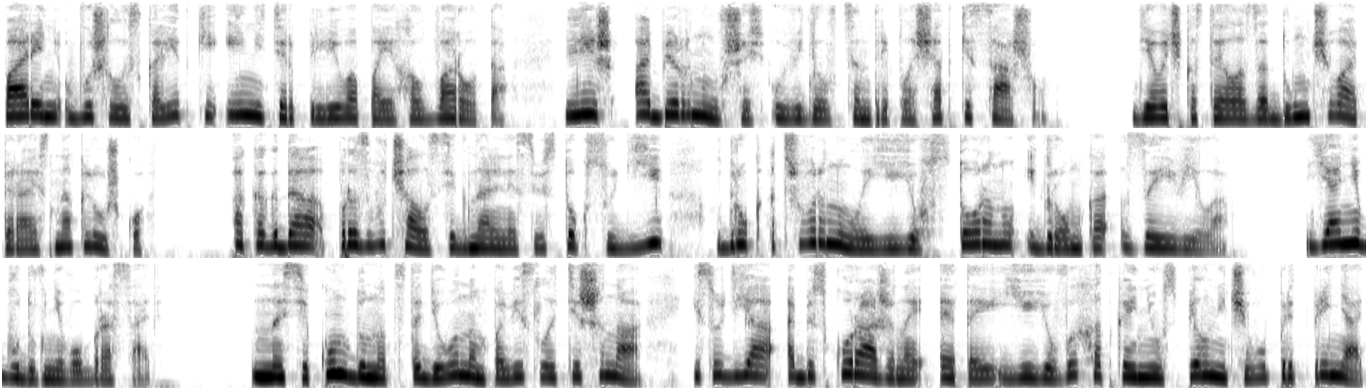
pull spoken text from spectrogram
Парень вышел из калитки и нетерпеливо поехал в ворота — лишь обернувшись, увидел в центре площадки Сашу. Девочка стояла задумчиво, опираясь на клюшку, а когда прозвучал сигнальный свисток судьи, вдруг отшвырнула ее в сторону и громко заявила. «Я не буду в него бросать». На секунду над стадионом повисла тишина, и судья, обескураженный этой ее выходкой, не успел ничего предпринять.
